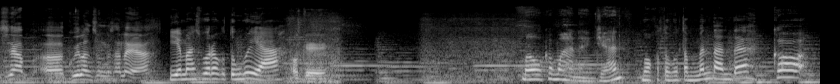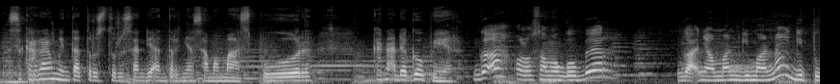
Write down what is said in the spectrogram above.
siap, Eh, gue langsung ke sana ya. Iya Mas Pur, aku tunggu ya. Oke. Mau ke mana, Jan? Mau ketemu temen Tante. Kok sekarang minta terus-terusan diantarnya sama Mas Pur? Kan ada gober. Enggak ah, kalau sama Gober nggak nyaman gimana gitu.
